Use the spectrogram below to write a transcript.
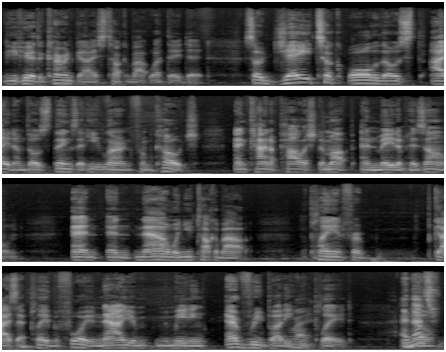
you hear the current guys talk about what they did. So Jay took all of those items, those things that he learned from coach, and kind of polished them up and made them his own. And and now when you talk about playing for guys that played before you, now you're meeting everybody Right. who played. And you that's know?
